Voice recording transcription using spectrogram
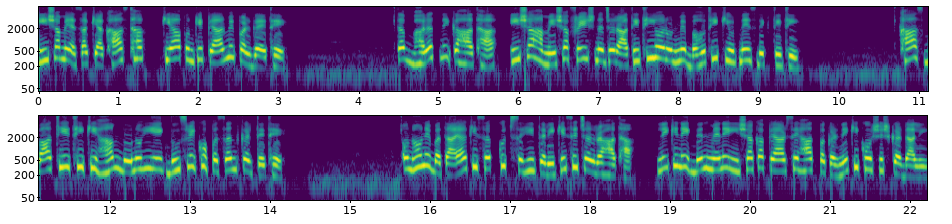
ईशा, में ऐसा क्या खास था कि आप उनके प्यार में पड़ गए थे? तब भारत ने कहा था, ईशा हमेशा फ्रेश नज़र आती थी और उनमें बहुत ही क्यूटनेस दिखती थी। खास बात ये थी कि हम दोनों ही एक दूसरे को पसंद करते थे। उन्होंने बताया कि सब कुछ सही तरीके से चल रहा था, लेकिन एक दिन मैंने ईशा का प्यार से हाथ पकड़ने की कोशिश कर डाली।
